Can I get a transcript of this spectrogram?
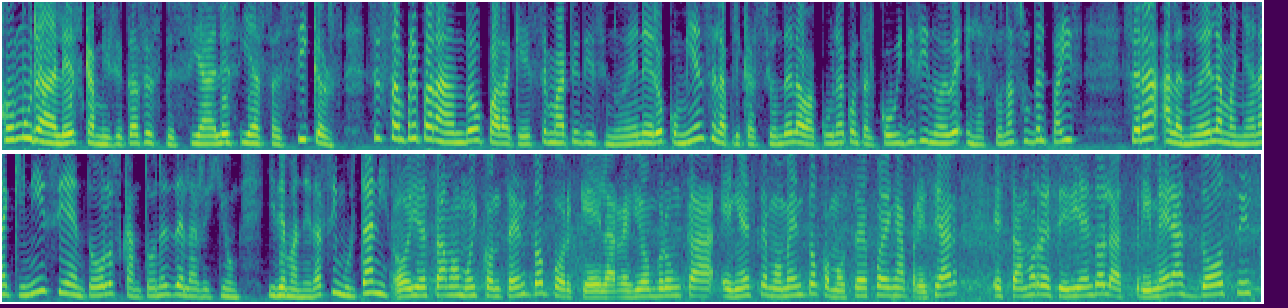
Con murales, camisetas especiales y hasta stickers, se están preparando para que este martes 19 de enero comience la aplicación de la vacuna contra el COVID-19 en la zona sur del país. Será a las 9 de la mañana que inicie en todos los cantones de la región y de manera simultánea. Hoy estamos muy contentos porque la región Brunca en este momento, como ustedes pueden apreciar, estamos recibiendo las primeras dosis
